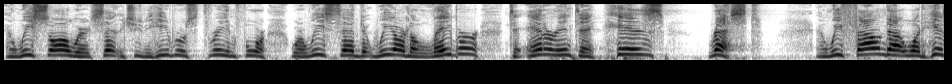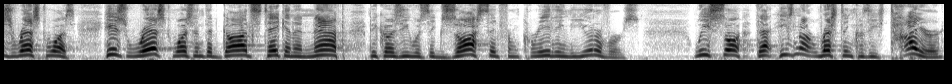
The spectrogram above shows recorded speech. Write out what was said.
And we saw where it said, excuse me, Hebrews 3 and 4, where we said that we are to labor to enter into His rest. And we found out what his rest was. His rest wasn't that God's taken a nap because he was exhausted from creating the universe. We saw that he's not resting because he's tired,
